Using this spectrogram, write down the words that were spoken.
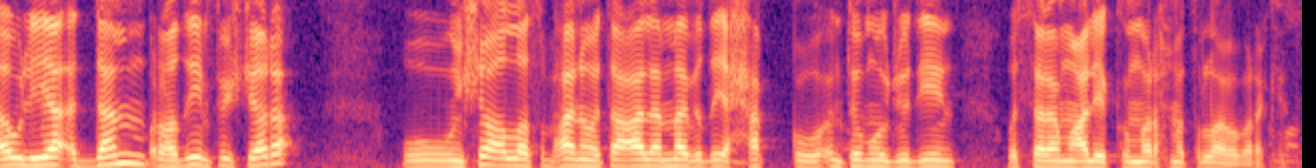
أولياء الدم راضين في الشرع وإن شاء الله سبحانه وتعالى ما بيضيع حق وأنتم موجودين. والسلام عليكم ورحمة الله وبركاته.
